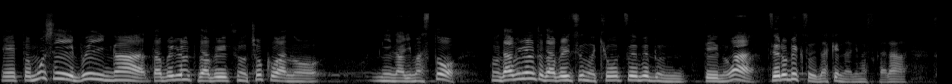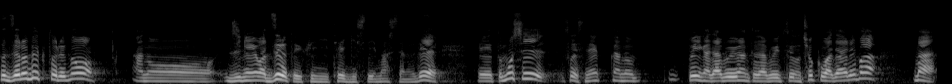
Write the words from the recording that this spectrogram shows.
えー、ともし V が W1 と W2 の直和のになりますとこの W1 と W2 の共通部分っていうのは0ベクトルだけになりますからその0ベクトルのあの次元は0というふうに定義していましたので、えー、ともしそうですねあの V が W1 と W2 の直和であれば、まあ、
